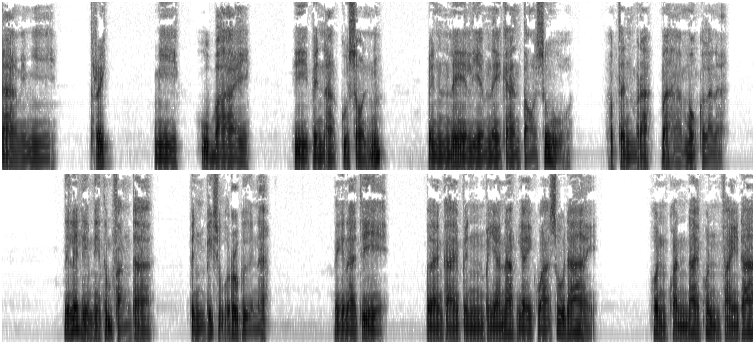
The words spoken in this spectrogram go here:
นาคนี่มีทริค มีอุบาย ที่เป็นอกุศล เป็นเล่เหลี่ยมในการต่อสู้กับท่านพระมหาโมกขลานะ ในเล่เหลี่ยมนี้ท่านฟังถ้าเป็นภิกษุรูปอื่นนะ ในขณะที่แปลงกายเป็นพญานาคใหญ่กว่าสู้ได้พ่นควันได้พ่นไฟได้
